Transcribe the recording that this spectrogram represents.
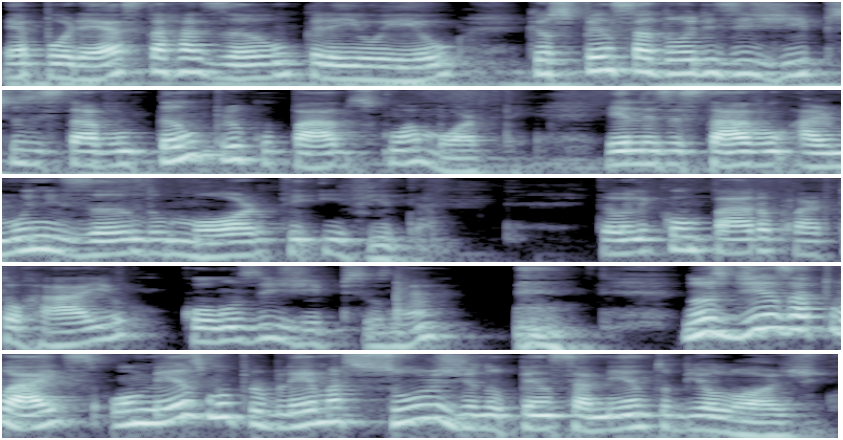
É por esta razão, creio eu, que os pensadores egípcios estavam tão preocupados com a morte. Eles estavam harmonizando morte e vida. Então ele compara o quarto raio com os egípcios, né? Nos dias atuais, o mesmo problema surge no pensamento biológico.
